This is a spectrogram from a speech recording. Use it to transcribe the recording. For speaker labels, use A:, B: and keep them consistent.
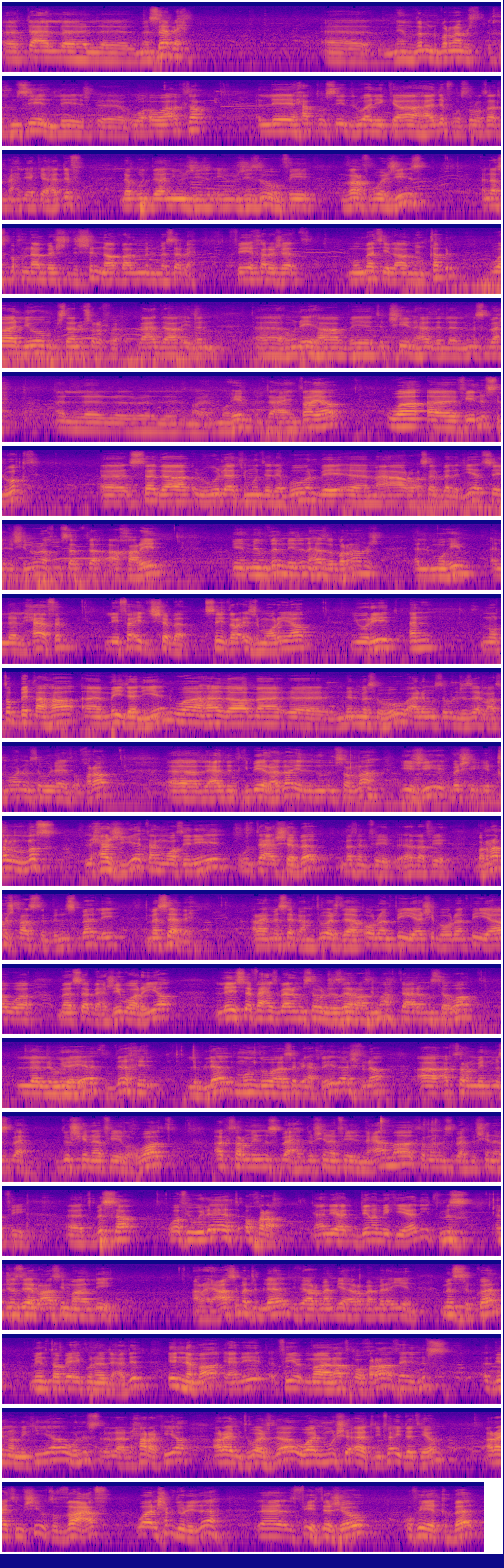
A: تاع المسابح. من ضمن برنامج 50 اللي وأكثر اللي حطوا السيد الوالي كهدف والسلطات المحلية كهدف. لابد أن ينجزوه في ظرف وجيز. أنا سبقنا باش دشنا بعض من المسابح في خرجات مماثلة من قبل واليوم سنشرف بعد اذا هنيها بتدشين هذا المسبح المهم تاع عين وفي نفس الوقت السادة الولاة المنتدبون مع رؤساء البلديات سيدشنون خمسة آخرين من ضمن إذن هذا البرنامج المهم الحافل لفائدة الشباب. السيد رئيس الجمهورية يريد أن نطبقها ميدانيا وهذا ما نلمسه على مستوى الجزائر العاصمة وعلى مستوى ولايات أخرى العدد الكبير هذا إن شاء الله يجي باش يقلص الحاجيات تاع المواطنين وتاع الشباب مثلا في هذا في برنامج خاص بالنسبة لمسابح. راهي مسابح متواجدة أولمبية شبه أولمبية ومسابح جوارية ليس فحسب على مستوى الجزائر العاصمه حتى على مستوى الولايات داخل البلاد منذ أسابيع قليلة شفنا أكثر من مسبح دشنا في الغواط أكثر من مسبح دشنا في النعامة أكثر من مسبح دشنا في آه، تبسة وفي ولايات أخرى. يعني الديناميكية هذه تمس الجزائر العاصمة اللي راهي عاصمة البلاد اللي فيها 400 4 ملايين من السكان من طبيعي يكون هذا العدد. إنما يعني في مناطق أخرى ثاني نفس الديناميكية ونفس الحركية راهي متواجدة. والمنشآت لفائدتهم راهي تمشي وتتضاعف. والحمد لله آه، فيه تجاوب وفيه إقبال.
